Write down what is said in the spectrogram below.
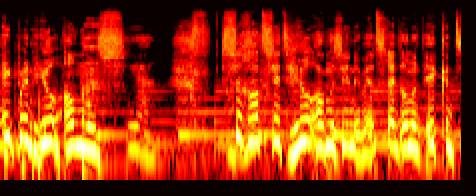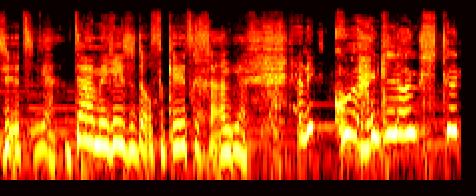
Ik ben heel anders. Ja. Sarat zit heel anders in de wedstrijd dan dat ik het zit. Daarmee is het al verkeerd gegaan. En ik, ik luister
